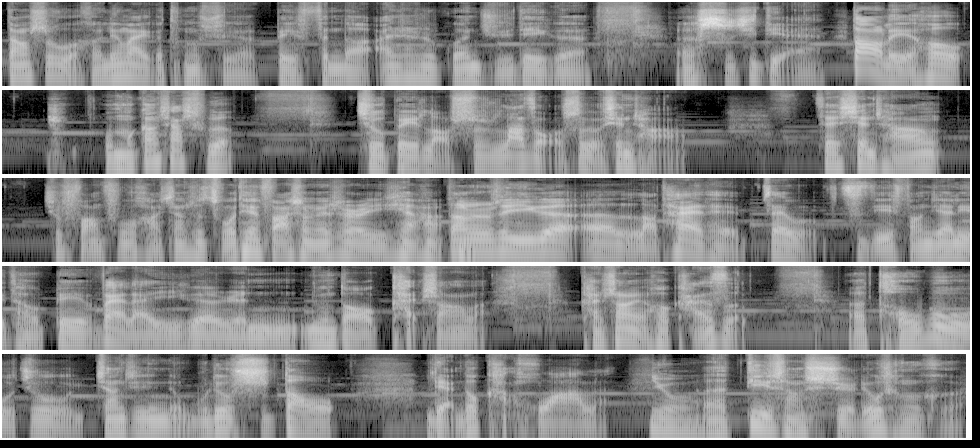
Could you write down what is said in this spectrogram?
当时我和另外一个同学被分到鞍山市公安局这个呃实习点，到了以后，我们刚下车就被老师拉走，说有现场，在现场。就仿佛好像是昨天发生的事儿一样。当时是一个呃老太太在自己房间里头被外来一个人用刀砍伤了，砍伤以后砍死了，呃头部就将近五六十刀，脸都砍花了，有呃地上血流成河。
